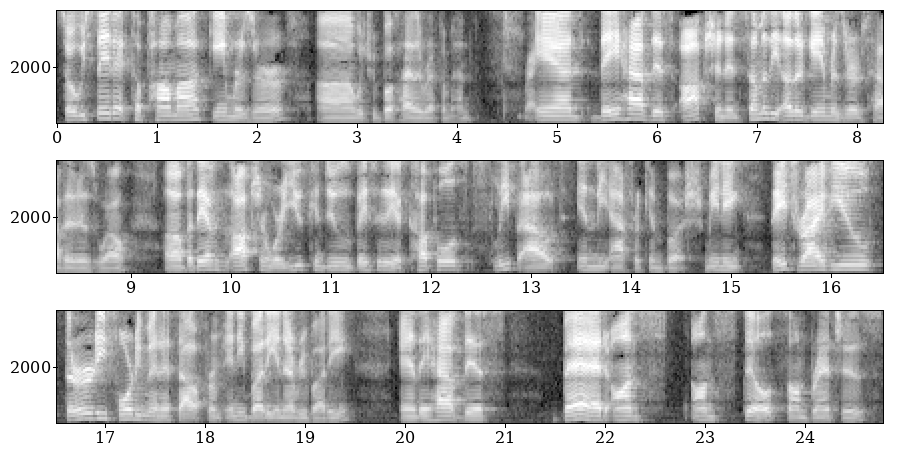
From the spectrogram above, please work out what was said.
So we stayed at Kapama Game Reserve, uh, which we both highly recommend. Right. And they have this option, and some of the other game reserves have it as well. Uh, but they have this option where you can do basically a couple's sleep out in the African bush, meaning they drive you 30, 40 minutes out from anybody and everybody, and they have this bed on on stilts on branches.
